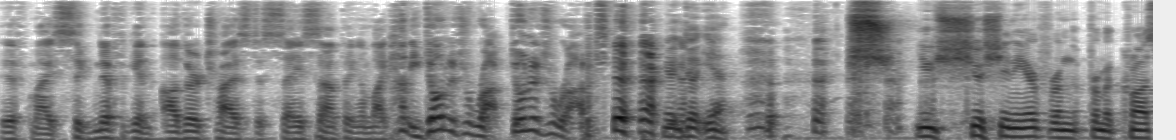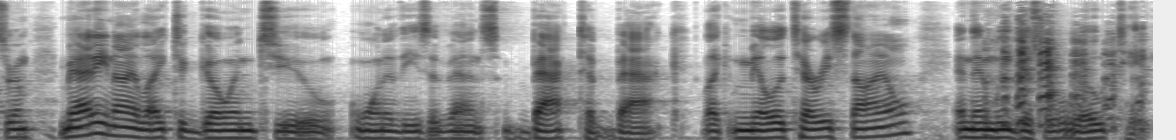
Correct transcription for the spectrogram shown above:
if my significant other tries to say something, I'm like, honey, don't interrupt, don't interrupt. Yeah, yeah. Shh. You shush in here from from across the room. Maddie and I like to go into one of these events back to back, like military style, and then we just rotate.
